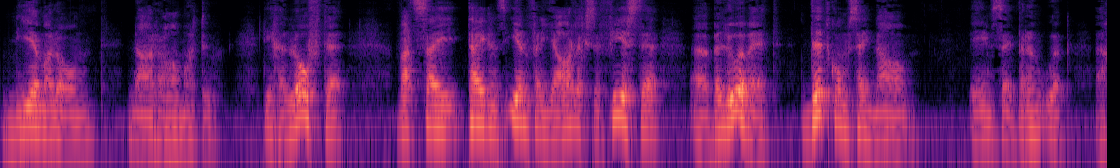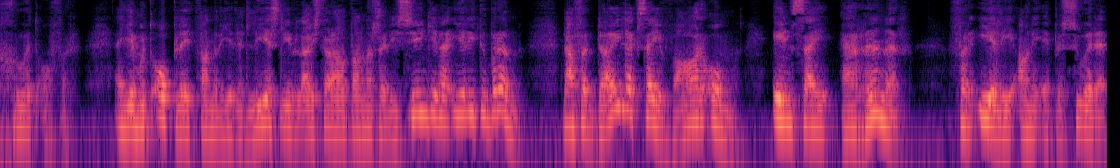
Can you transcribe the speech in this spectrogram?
neem hulle hom na Rama toe die gelofte wat sy tydens een van die jaarlikse feeste uh, beloof het. Dit kom sy naam en sy bring ook 'n groot offer. En jy moet oplet wanneer jy dit lees, liewe luisteraar, wanneer sy die seentjie na Eli toe bring, dan verduidelik sy waarom en sy herinner vir Eli aan die episode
